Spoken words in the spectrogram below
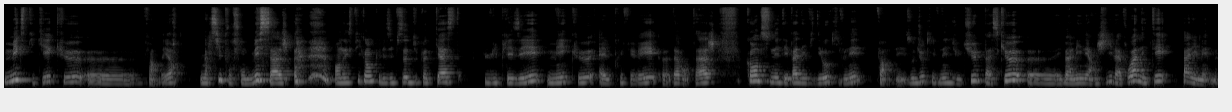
m'expliquer que, euh, enfin d'ailleurs, merci pour son message en expliquant que les épisodes du podcast lui plaisait, mais qu'elle préférait euh, davantage quand ce n'était pas des vidéos qui venaient, enfin des audios qui venaient de YouTube, parce que euh, eh ben, l'énergie, la voix n'étaient pas les mêmes.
